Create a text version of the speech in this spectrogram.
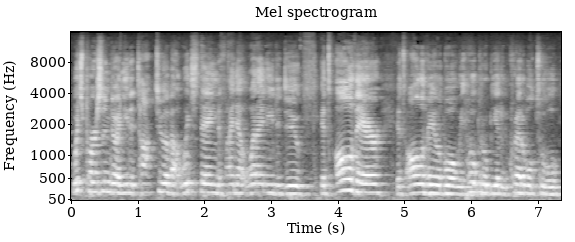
which person do I need to talk to about which thing to find out what I need to do. It's all there, it's all available, and we hope it'll be an incredible tool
